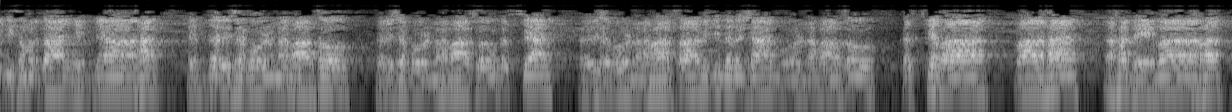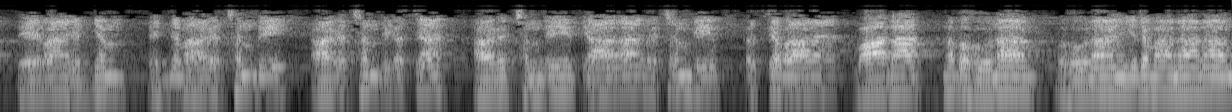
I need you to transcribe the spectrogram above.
इति समृतायज्ञाः यद्दर्शपूर्णमासो दर्शपूर्णमासौ कस्य दर्शपूर्णमासाविति दर्शापूर्णमासौ कस्य वा? वाह अह देवाः देवा यज्ञम् यज्ञमागच्छन्ति आगच्छन्ति कस्य? आगच्छन्तीत्यागच्छन्ति कस्य वा? न बहूनाम् बहूनाम् यजमानानाम्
